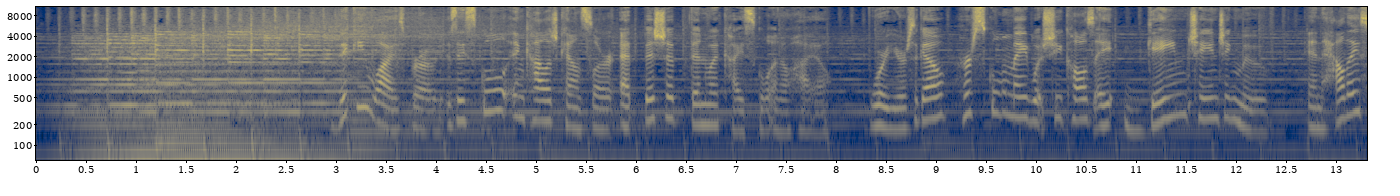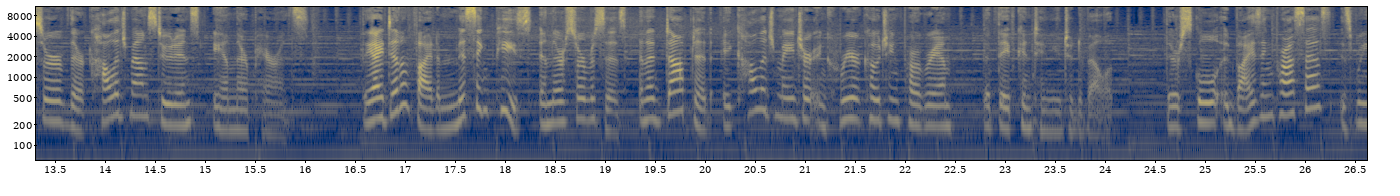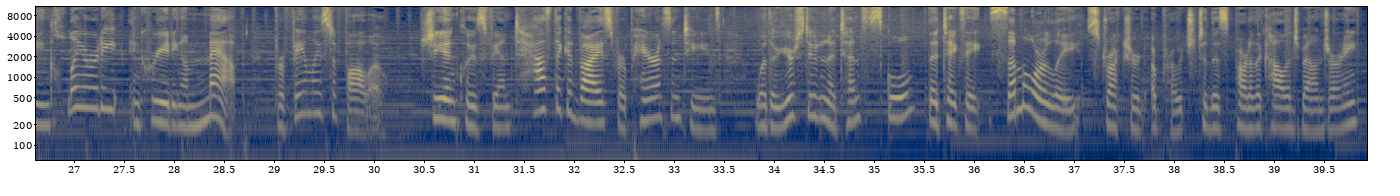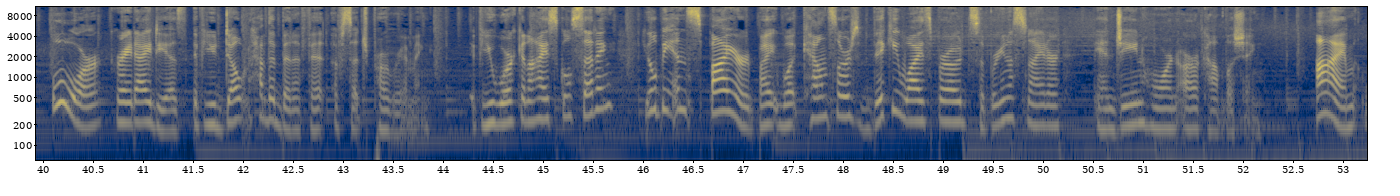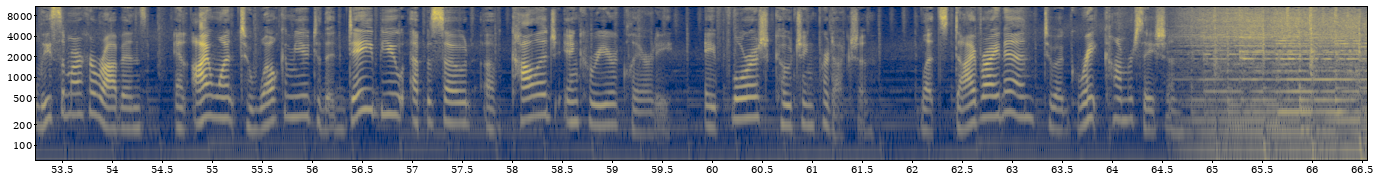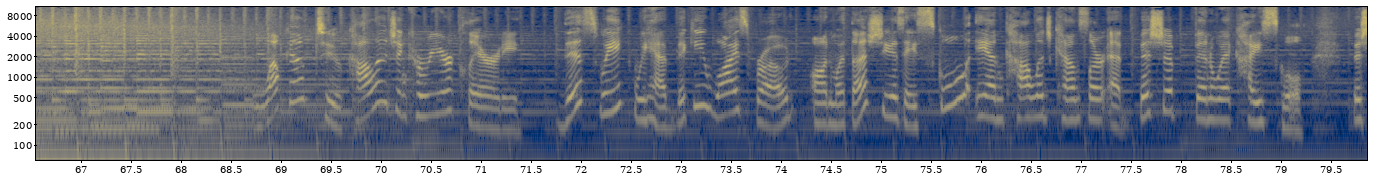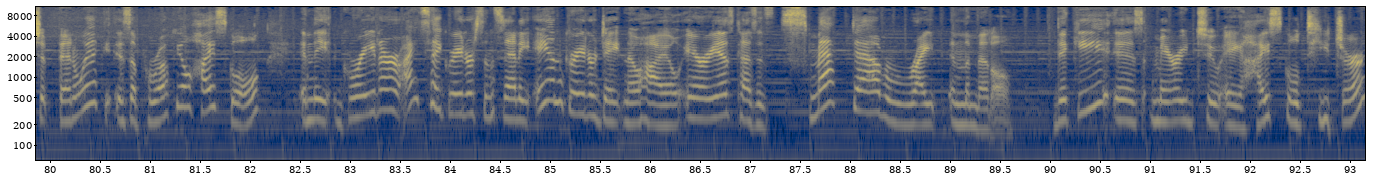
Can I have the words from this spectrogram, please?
Vicki Weisbrod is a school and college counselor at Bishop Fenwick High School in Ohio. Four years ago, her school made what she calls a game changing move in how they serve their college bound students and their parents. They identified a missing piece in their services and adopted a college major and career coaching program that they've continued to develop. Their school advising process is bringing clarity and creating a map for families to follow. She includes fantastic advice for parents and teens, whether your student attends a school that takes a similarly structured approach to this part of the college bound journey, or great ideas if you don't have the benefit of such programming. If you work in a high school setting, you'll be inspired by what counselors Vicki Weisbrod, Sabrina Snyder, and Jean Horn are accomplishing. I'm Lisa Marker Robbins, and I want to welcome you to the debut episode of College and Career Clarity, a Flourish coaching production. Let's dive right in to a great conversation. Welcome to College and Career Clarity. This week, we have Vicki Weisbrod on with us. She is a school and college counselor at Bishop Fenwick High School. Bishop Fenwick is a parochial high school in the greater, I'd say greater Cincinnati and greater Dayton, Ohio areas because it's smack dab right in the middle. Vicki is married to a high school teacher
